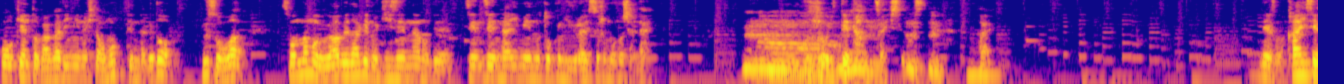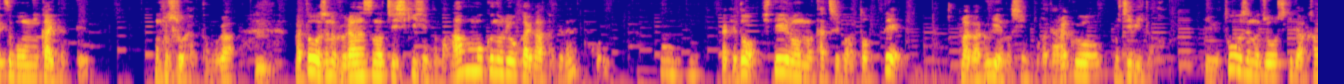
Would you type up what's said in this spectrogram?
王権とかアカデミーの人は思ってんだけど、嘘は、そんなもん上辺だけの偽善なので、全然内面の徳に由来するものじゃない。うん。ここにおいて断罪してます。はい。で、その解説本に書いてあって、面白かったのが、うんまあ、当時のフランスの知識人とまあ暗黙の了解があったわけだね。こういううんだけど、否定論の立場を取って、まあ、学芸の進歩が堕落を導いたという、当時の常識では考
